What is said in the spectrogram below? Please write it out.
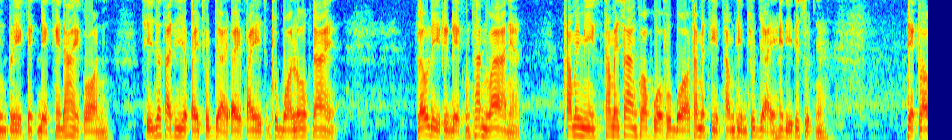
ำลีกเด็ก ๆ ให้ได้ก่อน ทีมชาติไทยที่จะไปชุดใหญ่ไอไปฟุตบอลโลกได้ แล้วลีกเด็กๆของท่านว่าเนี่ยถ้าไม่มีถ้าไม่สร้างครอบครัวฟุตบอล ถ้าไม่ทีมทำทีมชุดใหญ่ให้ดีที่สุดเนี่ยเด็กเหล่า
